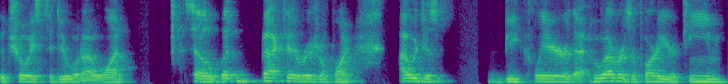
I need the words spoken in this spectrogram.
the choice to do what I want. So, but back to the original point, I would just be clear that whoever's a part of your team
